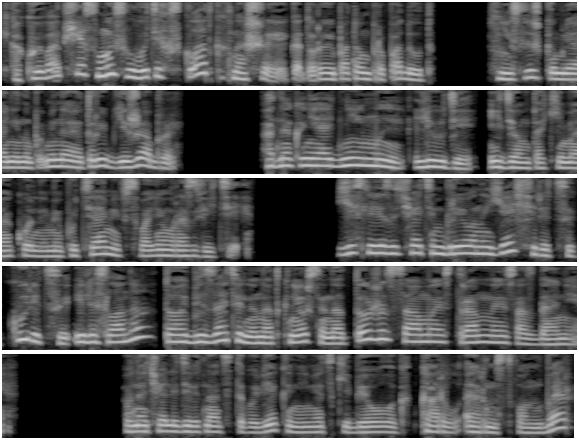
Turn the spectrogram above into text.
И какой вообще смысл в этих складках на шее, которые потом пропадут? Не слишком ли они напоминают рыбьи жабры? Однако не одни мы, люди, идем такими окольными путями в своем развитии. Если изучать эмбрионы ящерицы, курицы или слона, то обязательно наткнешься на то же самое странное создание. В начале XIX века немецкий биолог Карл Эрнст фон Берр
